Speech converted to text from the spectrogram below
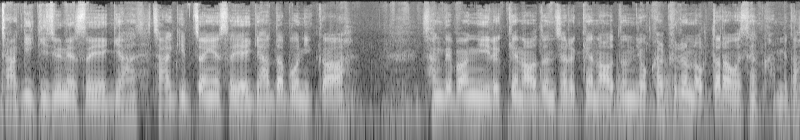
자기 기준에서 얘기하, 자기 입장에서 얘기하다 보니까 상대방이 이렇게 나오든 저렇게 나오든 욕할 필요는 없다라고 생각합니다.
